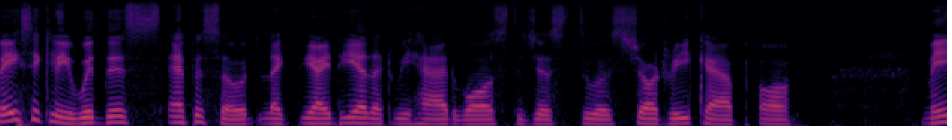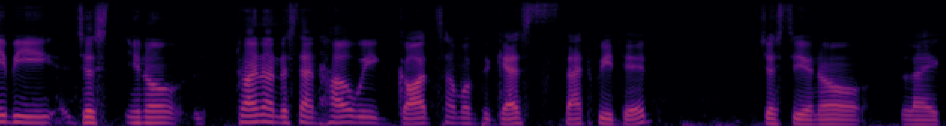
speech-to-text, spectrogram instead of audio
basically with this episode like the idea that we had was to just do a short recap of maybe just you know trying to understand how we got some of the guests that we did. Just you know like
